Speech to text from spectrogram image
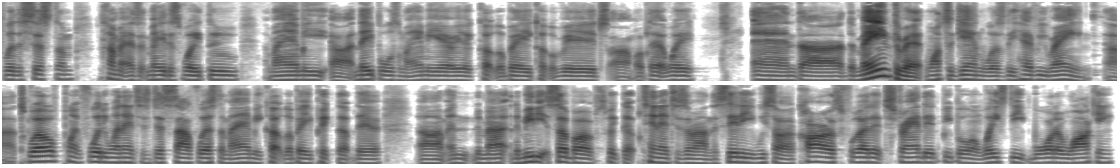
for the system coming as it made its way through Miami, uh, Naples, Miami area, Cutler Bay, Cutler Ridge, um, up that way. And uh, the main threat, once again, was the heavy rain. Uh, 12.41 inches just southwest of Miami. Cutler Bay picked up there. Um, and the, the, immediate suburbs picked up 10 inches around the city. We saw cars flooded, stranded, people in waist deep water walking.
